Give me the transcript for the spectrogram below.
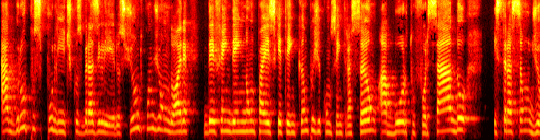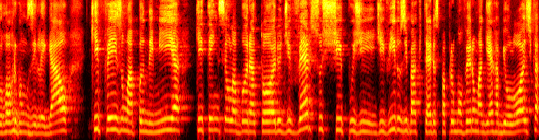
há grupos políticos brasileiros, junto com João Dória, defendendo um país que tem campos de concentração, aborto forçado, extração de órgãos ilegal, que fez uma pandemia, que tem em seu laboratório diversos tipos de, de vírus e bactérias para promover uma guerra biológica,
